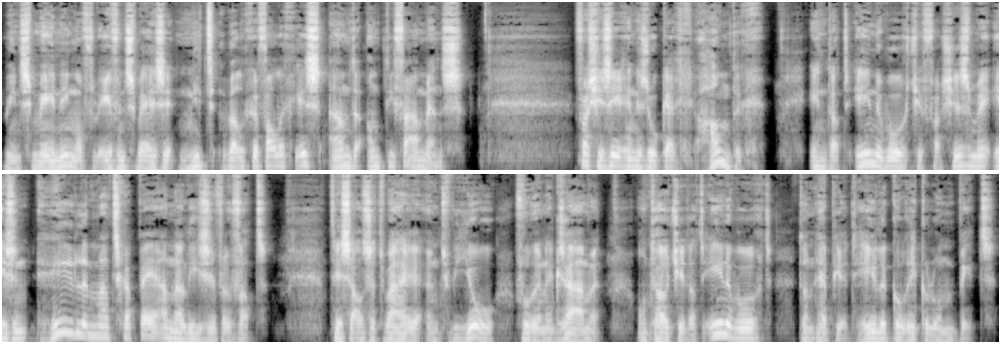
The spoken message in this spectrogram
wiens mening of levenswijze niet welgevallig is aan de Antifa-mens. Fasciseren is ook erg handig. In dat ene woordje fascisme is een hele maatschappijanalyse vervat. Het is als het ware een tuyau voor een examen. Onthoud je dat ene woord, dan heb je het hele curriculum beet.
